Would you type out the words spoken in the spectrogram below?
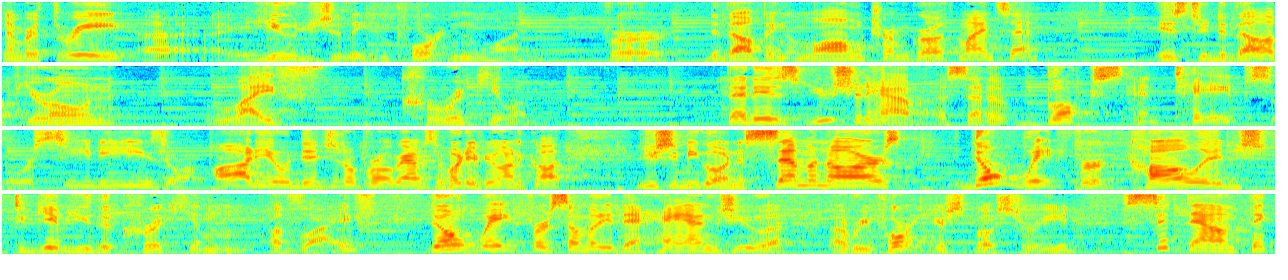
number three, uh, a hugely important one for developing a long term growth mindset is to develop your own life curriculum. That is, you should have a set of books and tapes or CDs or audio digital programs, or whatever you want to call it. You should be going to seminars. Don't wait for college to give you the curriculum of life. Don't wait for somebody to hand you a, a report you're supposed to read. Sit down, think,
